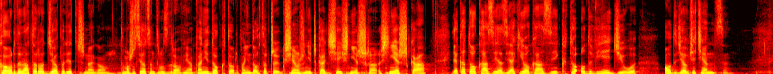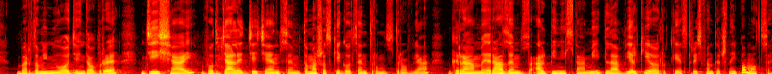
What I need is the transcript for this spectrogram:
Koordynator oddziału pediatrycznego Tomaszowskiego Centrum Zdrowia, pani doktor, pani doktor czy księżniczka, dzisiaj Śnieżka, Śnieżka. Jaka to okazja, z jakiej okazji, kto odwiedził oddział dziecięcy? Bardzo mi miło, dzień dobry. Dzisiaj w oddziale dziecięcym Tomaszowskiego Centrum Zdrowia gramy razem z alpinistami dla Wielkiej Orkiestry Świątecznej Pomocy.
